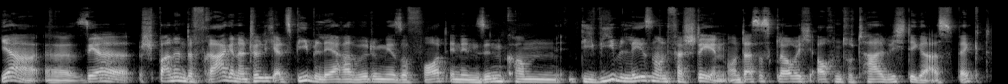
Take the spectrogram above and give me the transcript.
Ja, äh, sehr spannende Frage. Natürlich als Bibellehrer würde mir sofort in den Sinn kommen, die Bibel lesen und verstehen. Und das ist, glaube ich, auch ein total wichtiger Aspekt,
